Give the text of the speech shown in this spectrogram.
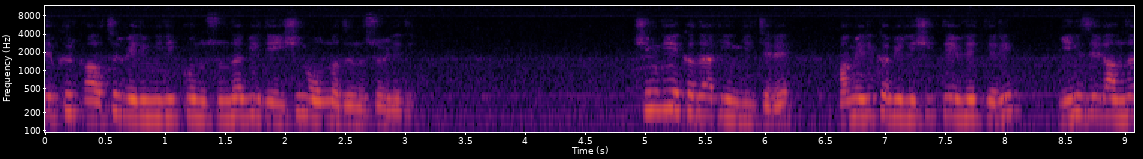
%46 verimlilik konusunda bir değişim olmadığını söyledi. Şimdiye kadar İngiltere, Amerika Birleşik Devletleri, Yeni Zelanda,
